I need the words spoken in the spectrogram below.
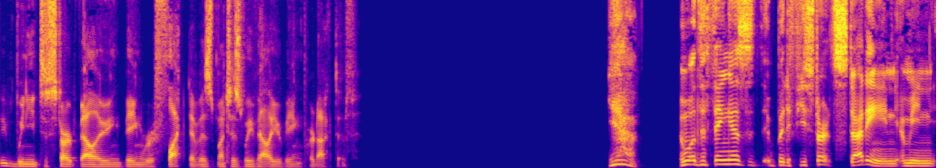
we need to start valuing being reflective as much as we value being productive. Yeah. And well, the thing is, but if you start studying, I mean,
